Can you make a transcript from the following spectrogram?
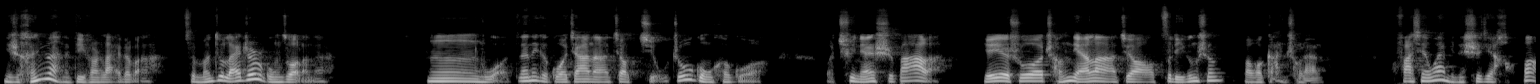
你是很远的地方来的吧？怎么就来这儿工作了呢？”嗯，我在那个国家呢，叫九州共和国。我去年十八了，爷爷说成年了就要自力更生，把我赶出来了。我发现外面的世界好棒，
